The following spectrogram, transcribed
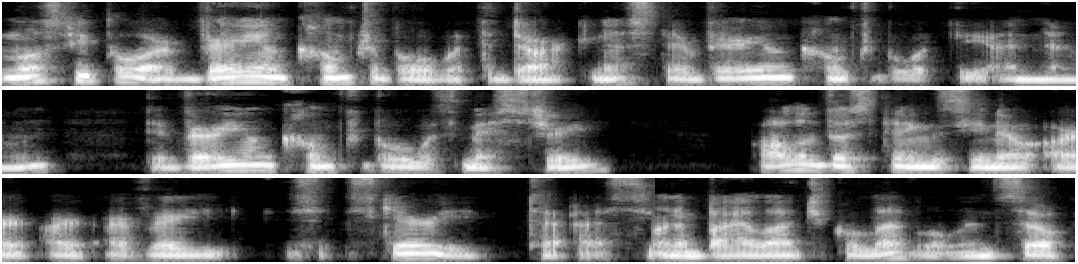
most people are very uncomfortable with the darkness. They're very uncomfortable with the unknown. They're very uncomfortable with mystery. All of those things, you know, are, are, are very scary to us on a biological level. And so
